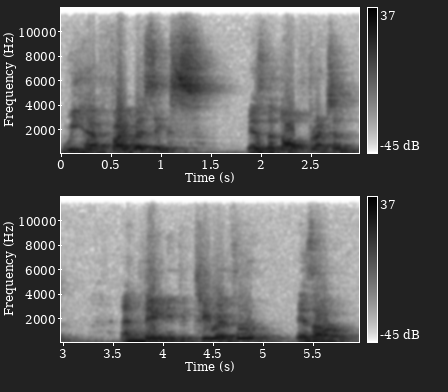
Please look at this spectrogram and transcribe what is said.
We have 5 by 6 as the top fraction and negative 3 by 4 as our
